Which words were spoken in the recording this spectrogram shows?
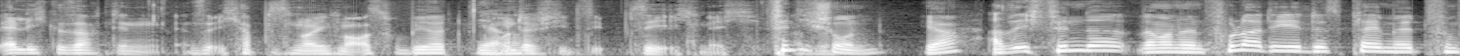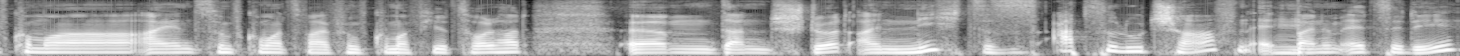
äh, ehrlich gesagt, den, also ich habe das neulich mal ausprobiert, Ja. Unterschied sehe ich nicht. Finde ich also, schon. Ja? Also ich finde, wenn man ein Full HD Display mit 5,1, 5,2, 5,4 Zoll hat, ähm, dann stört einen nichts. Das ist absolut scharf Mhm. bei einem LCD.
